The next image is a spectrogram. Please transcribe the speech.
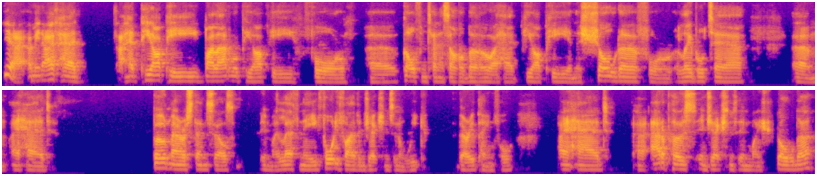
Yeah, I mean, I've had I had PRP, bilateral PRP for uh, golf and tennis elbow. I had PRP in the shoulder for a labral tear. Um, I had bone marrow stem cells in my left knee, 45 injections in a week, very painful. I had uh, adipose injections in my shoulder,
